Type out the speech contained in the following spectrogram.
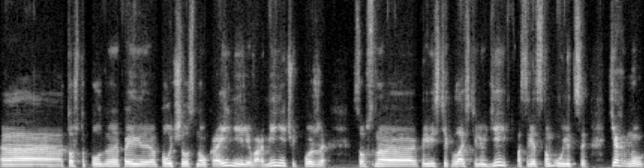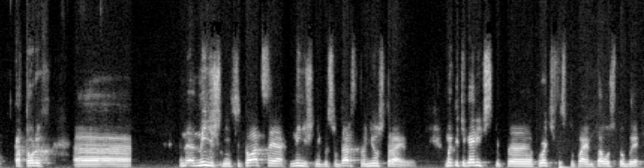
то, что по- получилось на Украине или в Армении чуть позже. Собственно, привести к власти людей посредством улицы, тех, ну, которых н- нынешняя ситуация, нынешнее государство не устраивает. Мы категорически э, против выступаем того, чтобы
